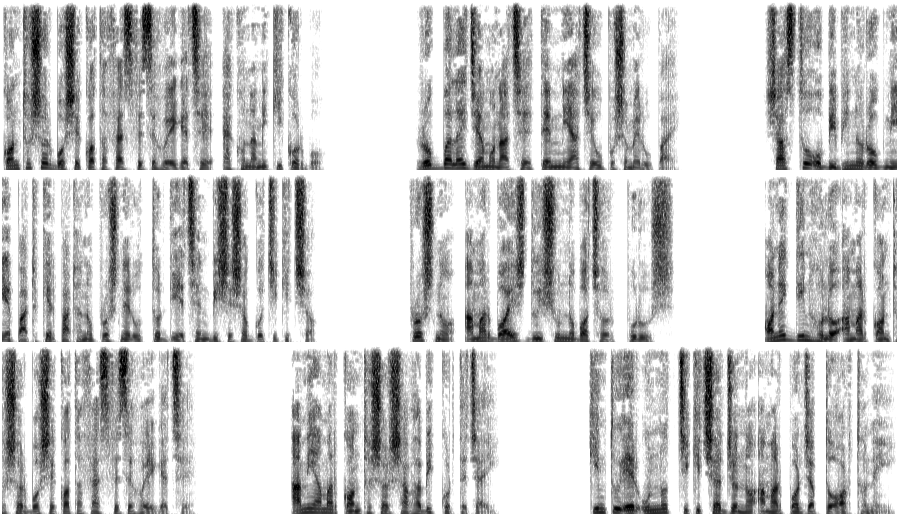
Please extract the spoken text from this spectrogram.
কণ্ঠস্বর বসে কথা ফ্যাসফেসে হয়ে গেছে, এখন আমি কি করব? রোগবালাই যেমন আছে, তেমনি আছে উপশমের উপায়। স্বাস্থ্য ও বিভিন্ন রোগ নিয়ে পাঠকের পাঠানো প্রশ্নের উত্তর দিয়েছেন বিশেষজ্ঞ চিকিৎসক। প্রশ্ন, আমার বয়স দুই শূন্য বছর, পুরুষ। অনেক দিন হল আমার কণ্ঠস্বর বসে কথা ফ্যাসফেসে হয়ে গেছে। আমি আমার কণ্ঠস্বর স্বাভাবিক করতে চাই। কিন্তু এর উন্নত চিকিৎসার জন্য আমার পর্যাপ্ত অর্থ নেই।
